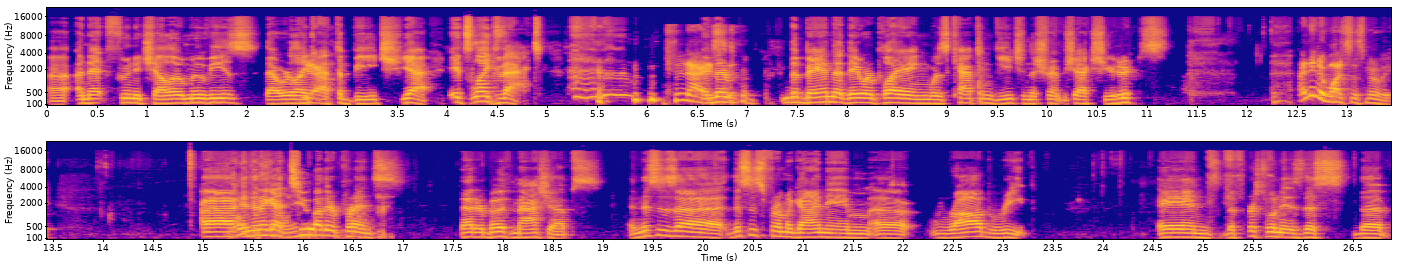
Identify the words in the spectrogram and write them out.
uh, Annette Funicello movies that were like Yeah. at the beach. Yeah, it's like that. nice. And they're- the band that they were playing was Captain Geech and the Shrimp Shack Shooters. I need to watch this movie. Uh, and then the I got song. two other prints that are both mashups. And this is uh this is from a guy named uh, Rob Reap. And the first one is this the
